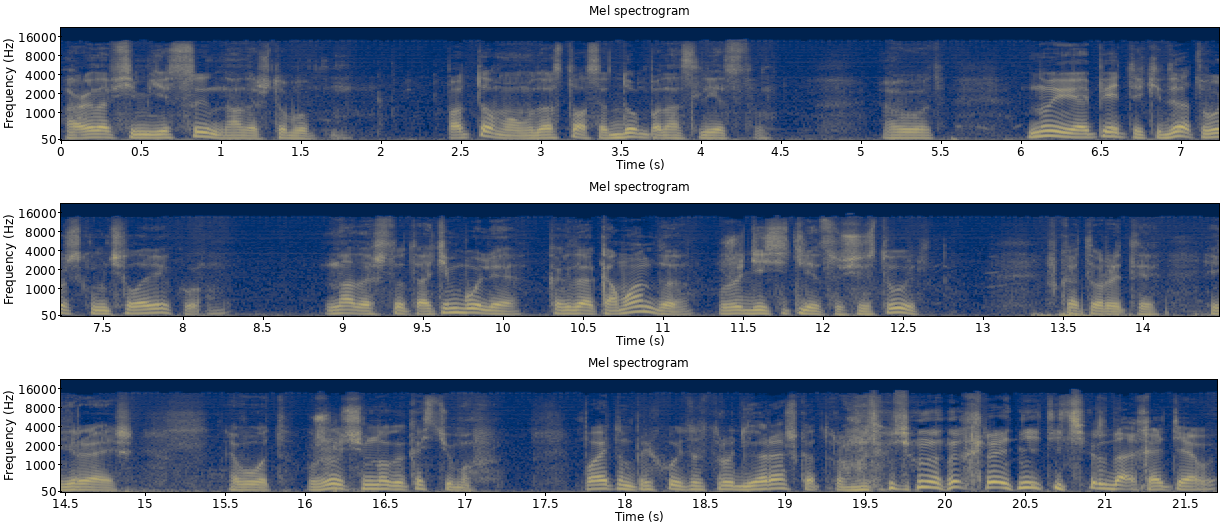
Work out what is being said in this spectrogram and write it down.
а когда в семье сын, надо, чтобы потом ему достался дом по наследству. Вот. Ну и опять-таки, да, творческому человеку надо что-то. А тем более, когда команда уже 10 лет существует, в которой ты играешь, вот, уже очень много костюмов. Поэтому приходится строить гараж, в котором это надо хранить, и чердак хотя бы.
